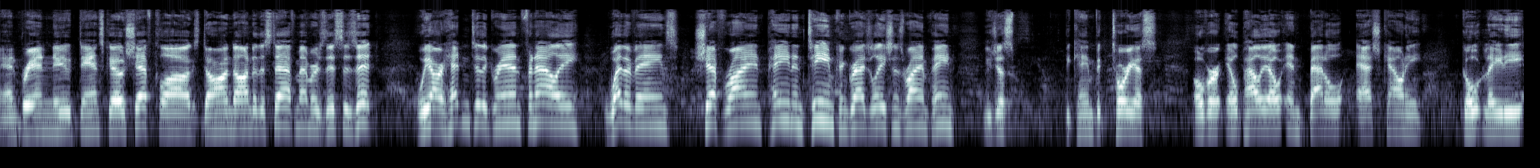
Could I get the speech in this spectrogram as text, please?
And brand new Dansko chef clogs dawned onto the staff members. This is it. We are heading to the grand finale. Weathervane's, Chef Ryan Payne and team. Congratulations, Ryan Payne. You just became victorious over Il Palio in Battle Ash County. Goat Lady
